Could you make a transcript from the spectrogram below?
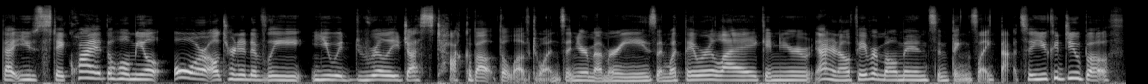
that you stay quiet the whole meal or alternatively you would really just talk about the loved ones and your memories and what they were like and your I don't know favorite moments and things like that. So you could do both.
